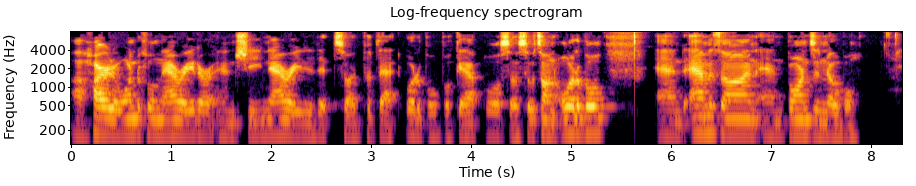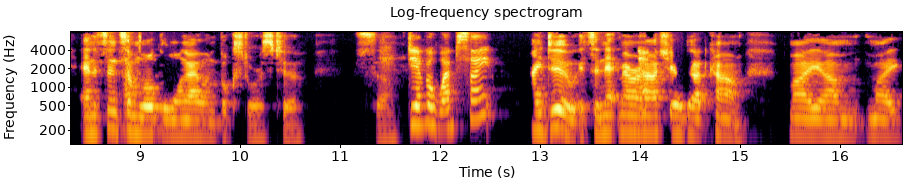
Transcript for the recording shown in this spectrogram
uh, hired a wonderful narrator and she narrated it. So I put that Audible book out also. So it's on Audible and Amazon and Barnes and Noble, and it's in some local Long Island bookstores too. So Do you have a website? I do. It's AnnetteMarinaccio.com. My um, my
